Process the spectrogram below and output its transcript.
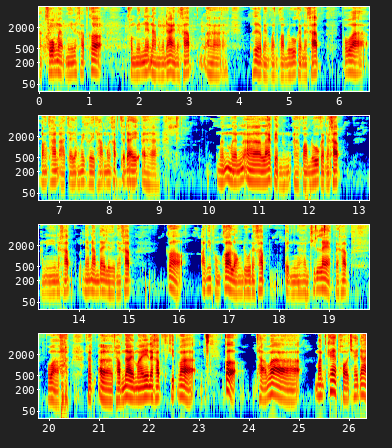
หักโค้งแบบนี้นะครับ ก็คอมเมนต์แนะนำกันได้นะครับเพื่อแบ่งปันความรู้กันนะครับ เพราะว่าบางท่านอาจจะยังไม่เคยทำนะครับจะได้เเหมือนเหมือนแลกเปลี่ยนความรู้กันนะครับ อันนี้นะครับแนะนำได้เลยนะครับ ก็อันนี้ผมก็ลองดูนะครับ เป็นงานชิ้นแรกนะครับ เพราะว่าจะทำได้ไหมนะครับ คิดว่าก็ถามว่ามันแค่พอใช้ได้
